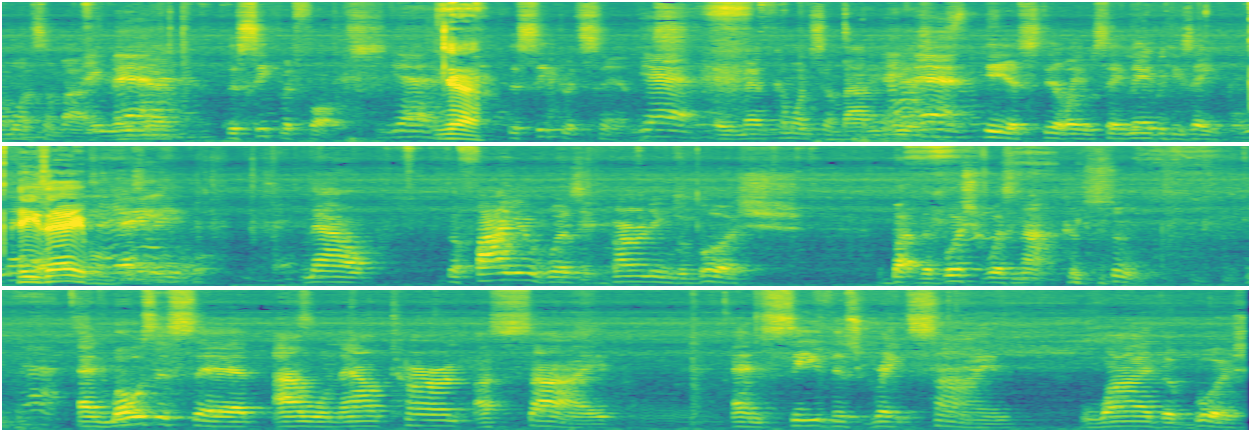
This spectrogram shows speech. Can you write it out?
Come on, somebody. Amen. The secret faults, Yes. Yeah. the secret sins. Yes. Amen. Come on, somebody. He is, Amen. he is still able to say, neighbor, he's able. He's able. He's able. Now, the fire was burning the bush, but the bush was not consumed. And Moses said, I will now turn aside and see this great sign, why the bush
